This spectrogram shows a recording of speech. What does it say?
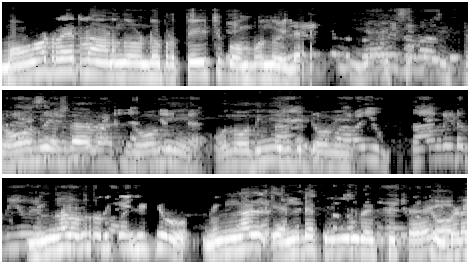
മോഡറേറ്റർ ആണെന്നുകൊണ്ട് പ്രത്യേകിച്ച് കൊമ്പൊന്നുമില്ല. ടോമി ഒന്ന് ഒതുങ്ങിയിരിക്കും ടോമി. പറയൂ. താങ്കളുടെ വ്യൂ നിങ്ങളൊന്ന് എന്താണെന്ന് ഒതുക്കിയിരിക്കൂ നിങ്ങൾ എന്റെ പേര് വെച്ചിട്ട് ഇവിടെ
